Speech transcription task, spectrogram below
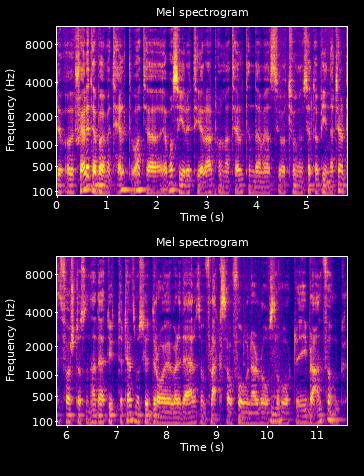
det, skälet jag började med tält var att jag, jag var så irriterad på de här tälten där jag var tvungen att sätta upp innertältet först och sen hade jag ett yttertält som jag skulle dra över det där som flaxade och fornade och blåste mm. hårt. Ibland funkade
